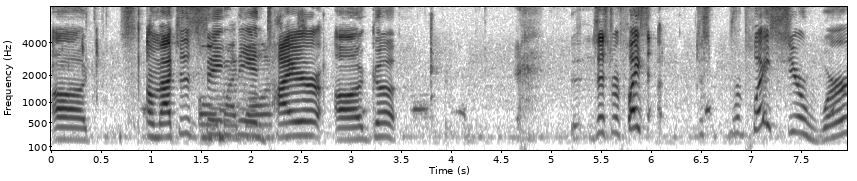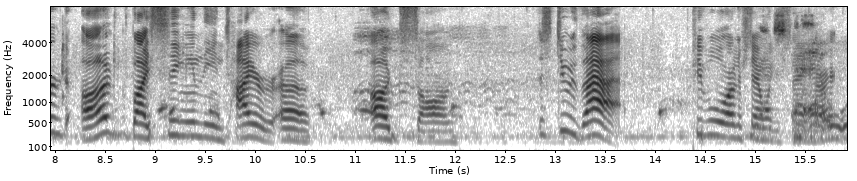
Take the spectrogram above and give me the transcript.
Uh, imagine Oh seeing the gosh. entire ugh. Just replace, just replace your word ugh by singing the entire uh ugh song. Just do that. People will understand Yes. what you're saying, right?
